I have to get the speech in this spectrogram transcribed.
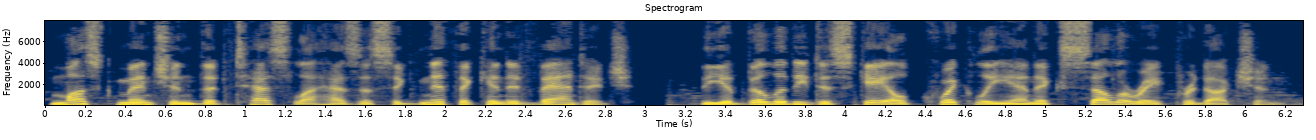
Musk mentioned that Tesla has a significant advantage, the ability to scale quickly and accelerate production.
